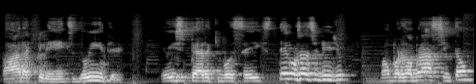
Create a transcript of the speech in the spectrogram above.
para clientes do Inter. Eu espero que vocês tenham gostado desse vídeo. Vamos para os abraços, então?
